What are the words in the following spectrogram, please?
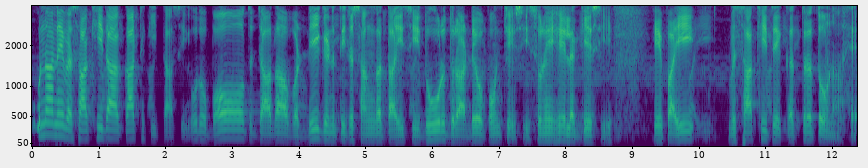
ਉਹਨਾਂ ਨੇ ਵਿਸਾਖੀ ਦਾ ਇਕੱਠ ਕੀਤਾ ਸੀ। ਉਦੋਂ ਬਹੁਤ ਜ਼ਿਆਦਾ ਵੱਡੀ ਗਿਣਤੀ 'ਚ ਸੰਗਤ ਆਈ ਸੀ, ਦੂਰ ਦੁਰਾਡਿਓ ਪਹੁੰਚੇ ਸੀ, ਸੁਨੇਹੇ ਲੱਗੇ ਸੀ ਕਿ ਭਾਈ ਵਿਸਾਖੀ ਤੇ ਇਕੱਤਰਤ ਹੋਣਾ ਹੈ,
